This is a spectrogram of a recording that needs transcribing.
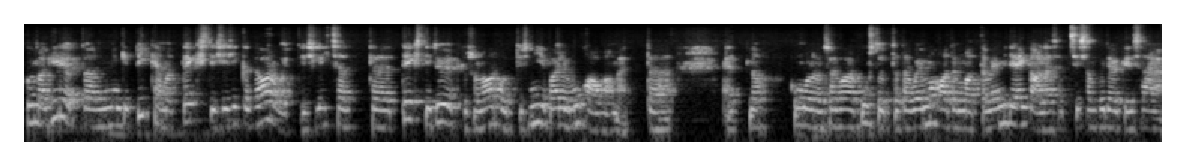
kui ma kirjutan mingit pikemat teksti, siis ikkagi arvutis, lihtsalt äh, tekstitöötlus on arvutis nii palju mugavam, et et noh, kui mul on seal vaja kustutada või maha tõmmata või mida iganes, et siis on kuidagi see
